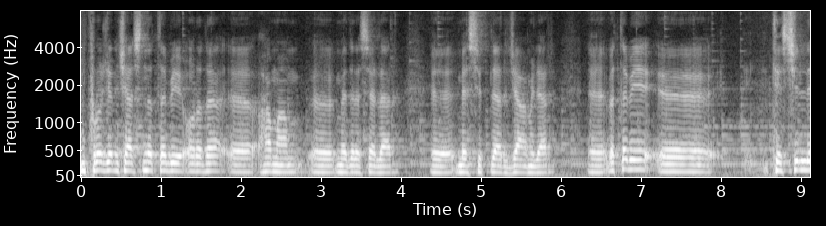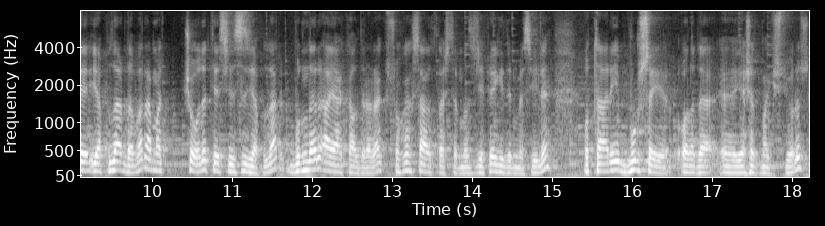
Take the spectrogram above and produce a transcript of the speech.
bu projenin içerisinde tabii orada e, hamam, e, medreseler, e, mescitler, camiler e, ve tabii e, tescilli yapılar da var ama çoğu da tescilsiz yapılar. Bunları ayağa kaldırarak sokak sağlıklaştırması, cepheye gidilmesiyle o tarihi Bursa'yı orada e, yaşatmak istiyoruz.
